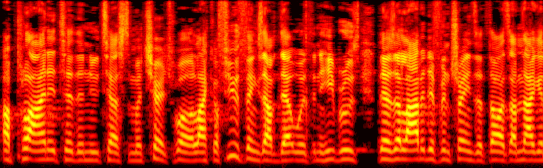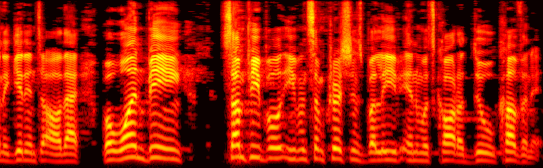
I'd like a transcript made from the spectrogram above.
applying it to the New Testament church. Well, like a few things I've dealt with in Hebrews, there's a lot of different trains of thoughts. I'm not going to get into all that. But one being Some people, even some Christians, believe in what's called a dual covenant.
